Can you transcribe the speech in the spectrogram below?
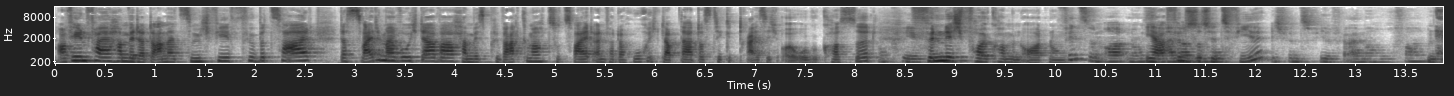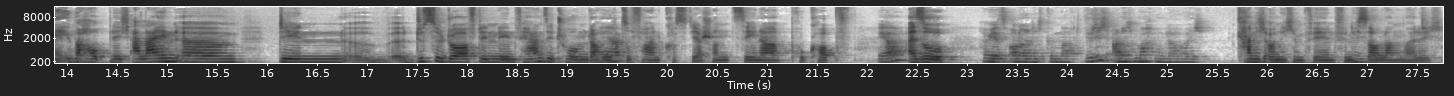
Auf jeden Fall haben wir da damals ziemlich viel für bezahlt. Das zweite Mal, wo ich da war, haben wir es privat gemacht, zu zweit einfach da hoch. Ich glaube, da hat das Ticket 30 Euro gekostet. Okay. Finde ich vollkommen in Ordnung. Findest du in Ordnung? Ja, findest du es jetzt viel? Ich finde es viel für einmal hochfahren. Nee, überhaupt nicht. Allein ähm, den äh, Düsseldorf, den, den Fernsehturm da Ja. hochzufahren, kostet ja schon Zehner pro Kopf. Ja? Also Habe ich jetzt auch noch nicht gemacht. Würde ich auch nicht machen, glaube ich. Kann ich auch nicht empfehlen, finde ich sau langweilig.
